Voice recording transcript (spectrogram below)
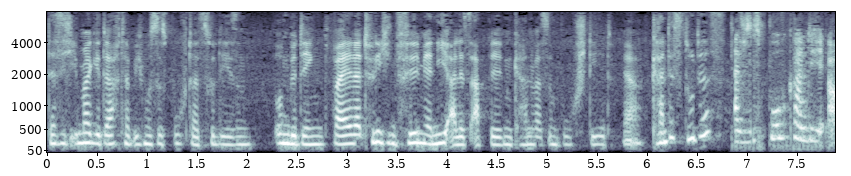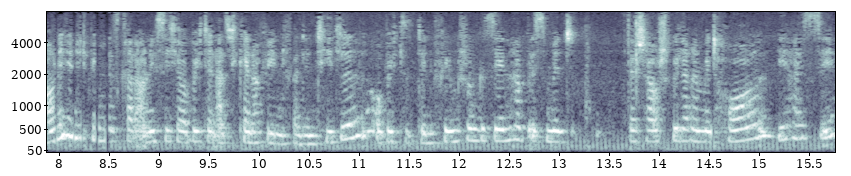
dass ich immer gedacht habe, ich muss das Buch dazu lesen. Unbedingt. Weil natürlich ein Film ja nie alles abbilden kann, was im Buch steht. Ja. Kanntest du das? Also das Buch kannte ich auch nicht und ich bin mir jetzt gerade auch nicht sicher, ob ich den, also ich kenne auf jeden Fall den Titel, ob ich den Film schon gesehen habe, ist mit der Schauspielerin mit Hall, wie heißt sie?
